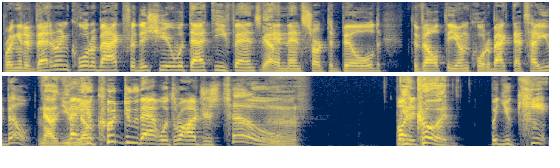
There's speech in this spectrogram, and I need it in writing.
bring in a veteran quarterback for this year with that defense, Yep. and then start to build, develop the young quarterback. That's how you build. Now, you know- you could do that with Rodgers too. Mm. But you could. but you can't.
